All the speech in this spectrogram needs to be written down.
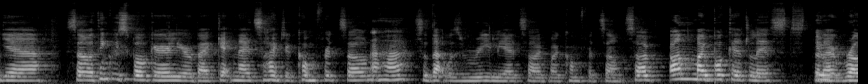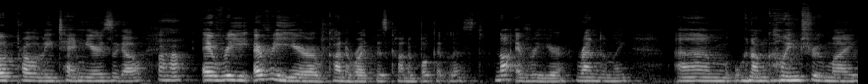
yeah. So I think we spoke earlier about getting outside your comfort zone. Uh-huh. So that was really outside my comfort zone. So I've, on my bucket list that I wrote probably ten years ago, Uh-huh. every every year I would kind of write this kind of bucket list. Not every year, randomly. Um, when I'm going through my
